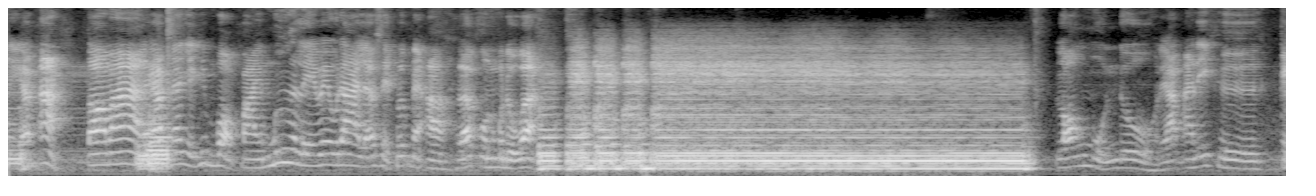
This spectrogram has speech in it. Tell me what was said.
นี่ครับ อะ ต่อมานะครับนะอย่างที่บอกไปเมื่อเลเวลได้แล้วเสร็จปุ๊บเนี่ย อะ แล้วคุณมาดูว่าลองหมุนดูนะครับ อันนี้คือเก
